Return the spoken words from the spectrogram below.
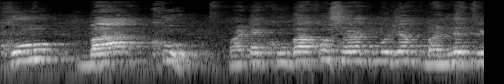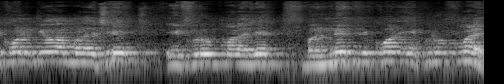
ખૂબાખુ. માટે ખૂબાખુ શરત મુજબ બંને ત્રિકોણ કેવા મળે છે? એકરૂપ મળે છે. બંને ત્રિકોણ એકરૂપ મળે,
